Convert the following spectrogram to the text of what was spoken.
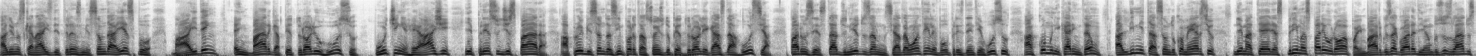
ali nos canais de transmissão da Expo. Biden embarga petróleo russo. Putin reage e preço dispara. A proibição das importações do petróleo e gás da Rússia para os Estados Unidos, anunciada ontem, levou o presidente russo a comunicar então a limitação do comércio de matérias-primas para a Europa. Embargos agora de ambos os lados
